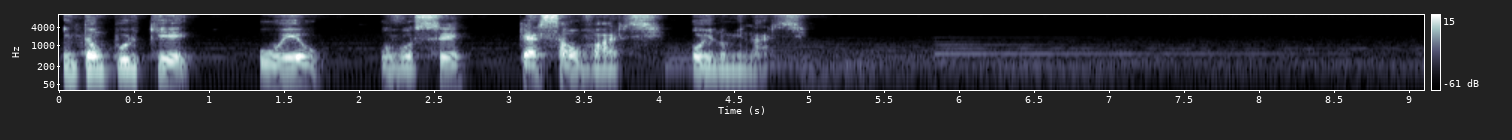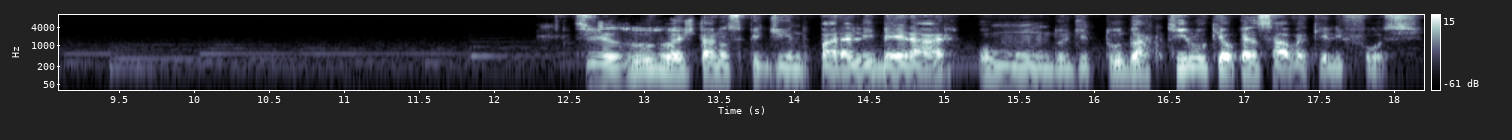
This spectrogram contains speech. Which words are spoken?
Então, por que o eu, o você, quer salvar-se ou iluminar-se? Se Jesus hoje está nos pedindo para liberar o mundo de tudo aquilo que eu pensava que ele fosse,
